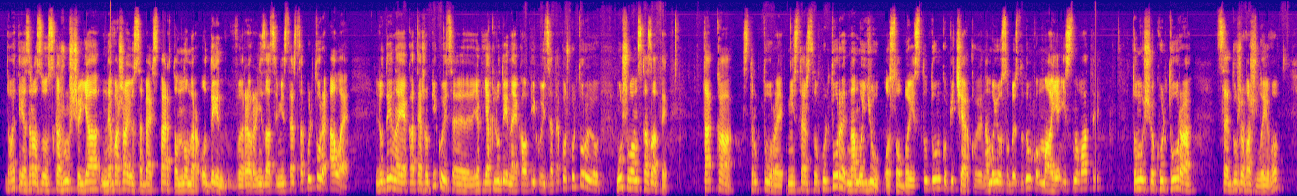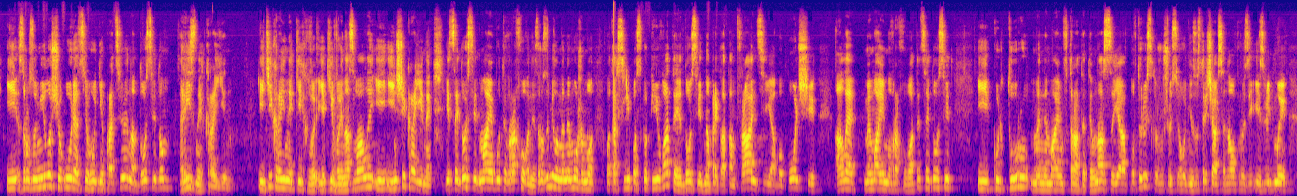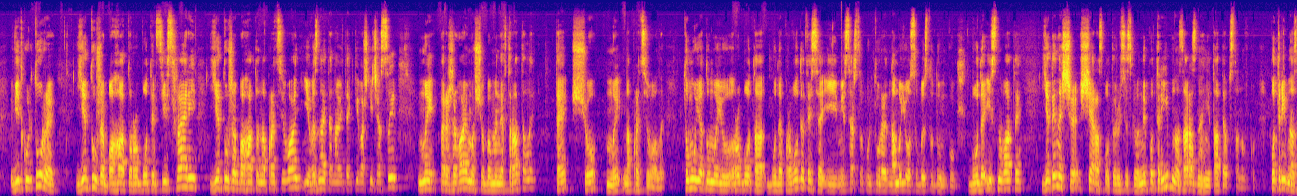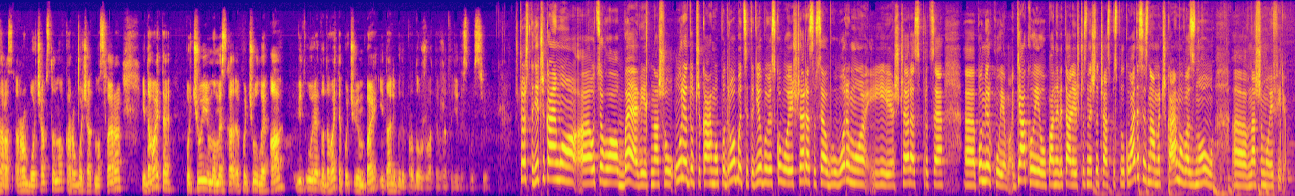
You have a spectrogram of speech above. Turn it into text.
Давайте я зразу скажу, що я не вважаю себе експертом номер один в реорганізації Міністерства культури, але людина, яка теж опікується, як, як людина, яка опікується також культурою, мушу вам сказати, така структура, як Міністерство культури, на мою особисту думку, підчеркую, на мою особисту думку, має існувати, тому що культура це дуже важливо. І зрозуміло, що уряд сьогодні працює над досвідом різних країн. І ті країни, яких ви, які ви назвали, і інші країни, і цей досвід має бути врахований. Зрозуміло, ми не можемо отак сліпо скопіювати досвід, наприклад, там Франції або Польщі, але ми маємо врахувати цей досвід. І культуру ми не маємо втратити. У нас я повторюсь, скажу, що сьогодні зустрічався на окрузі із людьми від культури. Є дуже багато роботи в цій сфері, є дуже багато напрацювань, і ви знаєте, навіть такі важкі часи ми переживаємо, щоб ми не втратили те, що ми напрацювали. Тому я думаю, робота буде проводитися, і Міністерство культури, на мою особисту думку, буде існувати. Єдине, що ще раз повторюся, скажу, не потрібно зараз нагнітати обстановку. Потрібна зараз робоча обстановка, робоча атмосфера. І давайте почуємо. Ми почули А від уряду. Давайте почуємо Б і далі будемо продовжувати вже тоді дискусію. Що ж, тоді чекаємо е, оцього Б від нашого уряду. Чекаємо подробиці. Тоді обов'язково ще раз усе обговоримо і ще раз про це е, поміркуємо. Дякую, пане Віталію, що знайшли час поспілкуватися з нами. Чекаємо вас знову е, в нашому ефірі.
